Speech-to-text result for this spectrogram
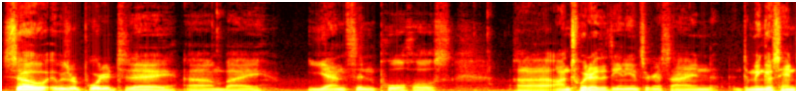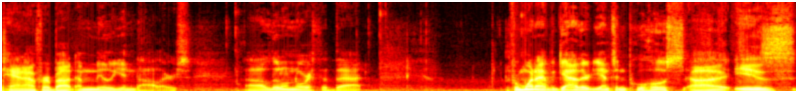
So it was reported today um, by Jansen Pujols uh, on Twitter that the Indians are going to sign Domingo Santana for about a million dollars, uh, a little north of that. From what I've gathered, Jansen Pujols uh, is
